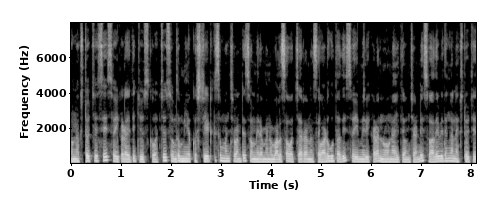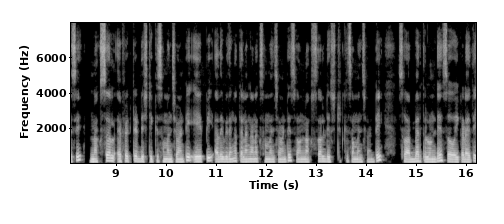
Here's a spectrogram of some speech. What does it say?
నెక్స్ట్ వచ్చేసి సో ఇక్కడ అయితే చూసుకోవచ్చు. సో సో మీ యొక్క స్టేట్కి సంబంధించిన అంటే సో మీరు ఏమైనా వలస వచ్చారని సో అడుగుతుంది. సో మీరు ఇక్కడ నూనె అయితే ఉంచండి. సో అదేవిధంగా నెక్స్ట్ వచ్చేసి నక్సల్ ఎఫెక్టెడ్ డిస్టిక్కి సంబంధించి ఏపీ అదేవిధంగా తెలంగాణకు సంబంధించి సో నక్సల్ డిస్టిక్కి సంబంధించి సో అభ్యర్థులు ఉండే సో ఇక్కడ అయితే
